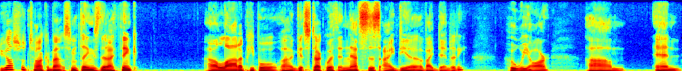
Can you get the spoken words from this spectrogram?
you also talk about some things that I think a lot of people uh, get stuck with, and that's this idea of identity, who we are, um, and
